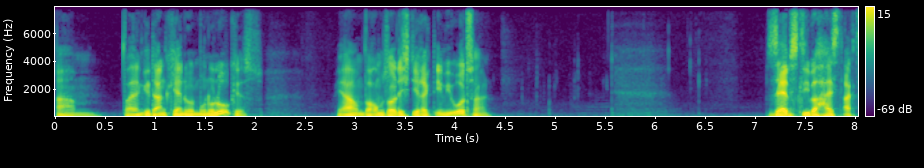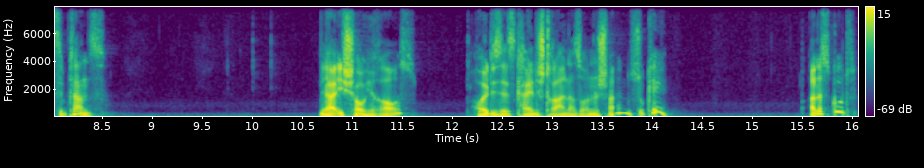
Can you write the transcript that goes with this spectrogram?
ähm, weil ein Gedanke ja nur ein Monolog ist. Ja, und warum sollte ich direkt irgendwie urteilen? Selbstliebe heißt Akzeptanz. Ja, ich schaue hier raus. Heute ist jetzt kein strahlender Sonnenschein. Ist okay. Alles gut.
